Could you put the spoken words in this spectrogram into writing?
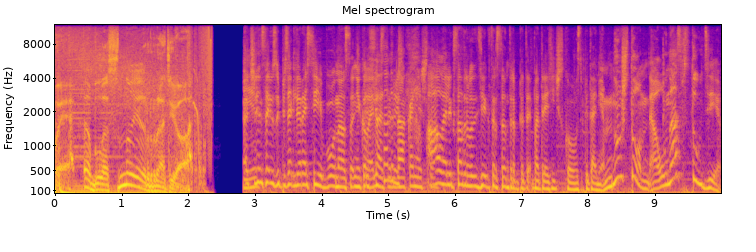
Первое областное радио. Член Союза писателей России у нас Николай Писатель, Александрович. да, конечно. Алла Александрова, директор Центра пат- патриотического воспитания. Ну что, а у нас в студии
